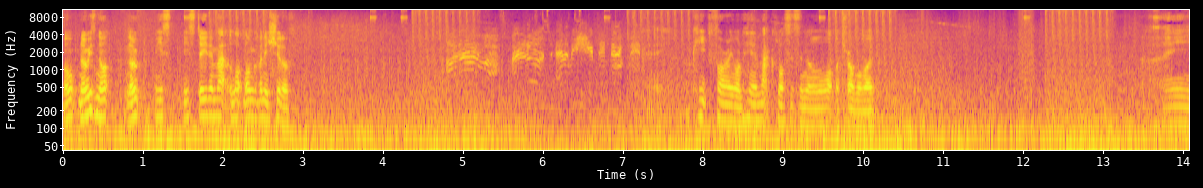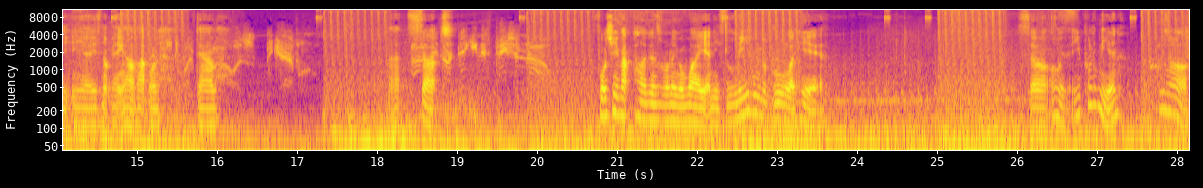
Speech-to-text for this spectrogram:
Oh, no he's not. Nope. He's, he's stayed in that a lot longer than he should have. Okay. I'll keep firing on him. That Colossus is in a lot of trouble though. He, yeah, he's not getting out of that one. Damn. That sucked. Fortunately that Paladin's running away and he's leaving the Brawler here. So, oh, are you pulling me in? You are.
